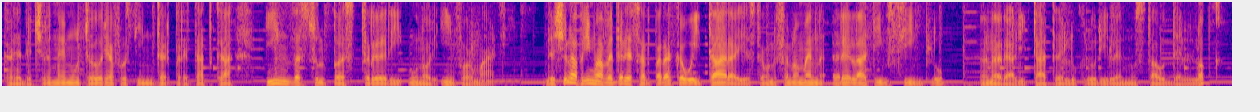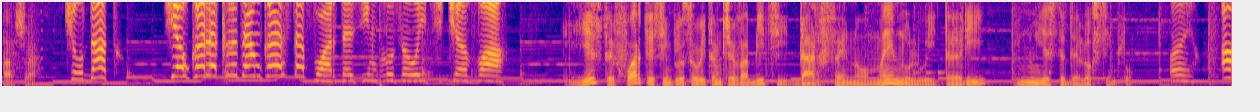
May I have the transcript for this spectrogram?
care de cele mai multe ori a fost interpretat ca inversul păstrării unor informații. Deși la prima vedere s-ar părea că uitarea este un fenomen relativ simplu, în realitate lucrurile nu stau deloc așa. Ciudat! Și eu care credeam că este foarte simplu să uiți ceva Este foarte simplu să uităm ceva biții, dar fenomenul uitării nu este deloc simplu. Ai, a,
